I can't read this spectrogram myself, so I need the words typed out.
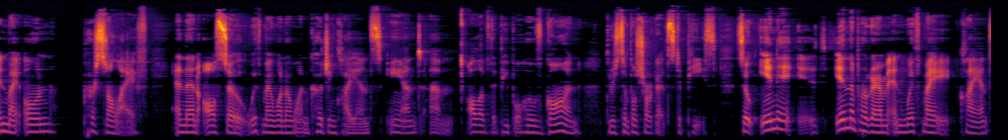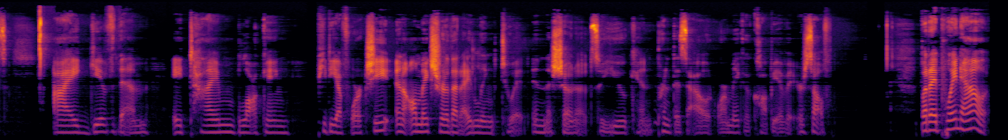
in my own personal life and then also with my one-on-one coaching clients and um, all of the people who've gone through simple shortcuts to peace. So in it in the program and with my clients i give them a time blocking PDF worksheet, and I'll make sure that I link to it in the show notes so you can print this out or make a copy of it yourself. But I point out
